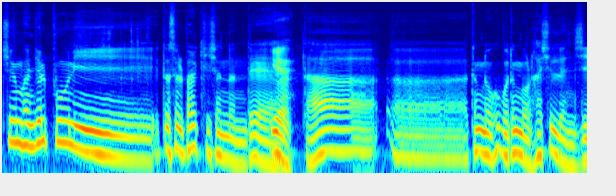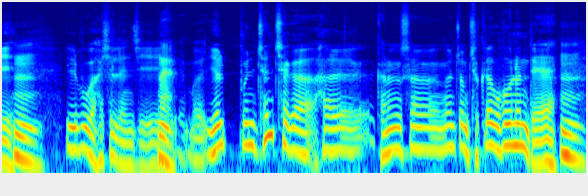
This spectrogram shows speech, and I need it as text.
지금 한 열분이 뜻을 밝히셨는데 예. 다 어, 등록 후보 등록을 하실는지 음, 일부가 하실는지 네. 뭐열분 전체가 할 가능성은 좀 적다고 보는데 음,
